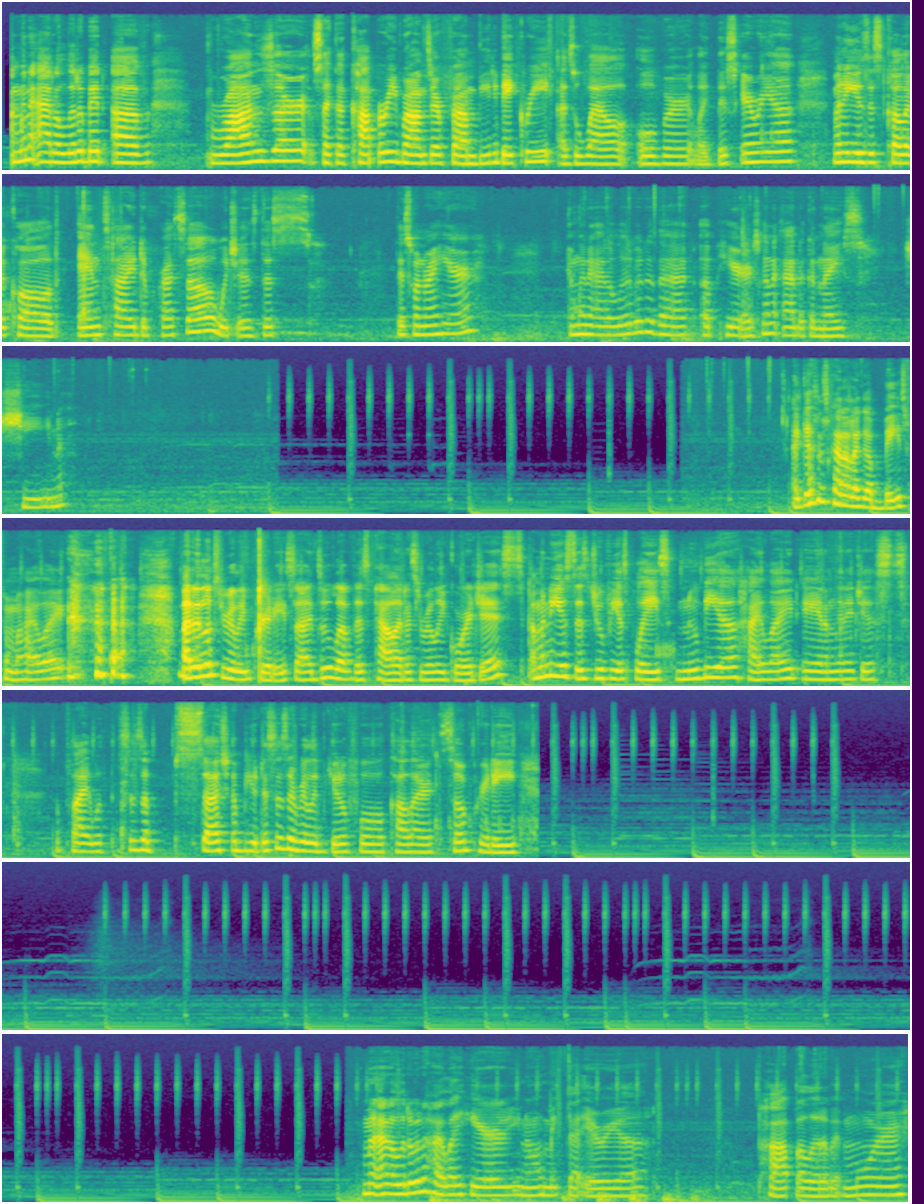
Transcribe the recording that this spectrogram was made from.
I'm going to add a little bit of bronzer. It's like a coppery bronzer from Beauty Bakerie as well over like this area. I'm going to use this color called Anti-Depresso, which is this, this one right here. I'm going to add a little bit of that up here. It's going to add like a nice sheen. I guess it's kind of like a base from a highlight. but it looks really pretty. So I do love this palette. It's really gorgeous. I'm going to use this Juvia's Place Nubia highlight and I'm going to just apply it with, this is a such a beauty, this is a really beautiful color. It's so pretty. I'm gonna add a little bit of highlight here, you know, make that area pop a little bit more.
